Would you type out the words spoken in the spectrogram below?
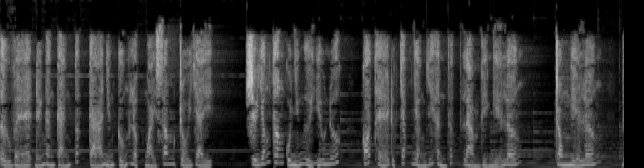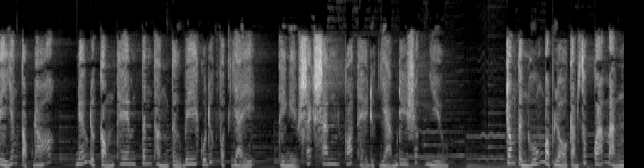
tự vệ để ngăn cản tất cả những cưỡng lực ngoại xâm trỗi dậy. Sự dấn thân của những người yêu nước có thể được chấp nhận dưới hình thức làm vì nghĩa lớn. Trong nghĩa lớn, vì dân tộc đó, nếu được cộng thêm tinh thần từ bi của Đức Phật dạy, thì nghiệp sát sanh có thể được giảm đi rất nhiều. Trong tình huống bộc lộ cảm xúc quá mạnh,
